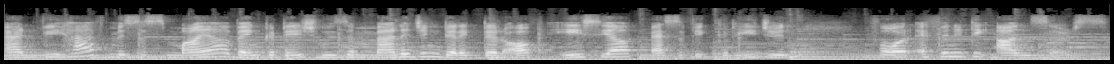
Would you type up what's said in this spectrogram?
and we have Mrs. Maya Venkatesh, who is the managing director of Asia Pacific region for Affinity Answers,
